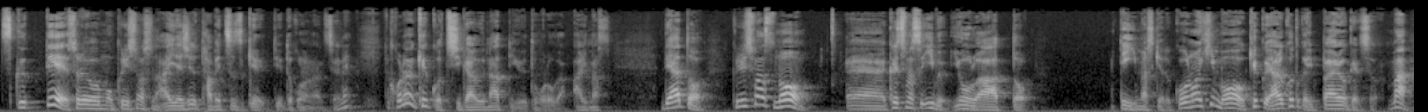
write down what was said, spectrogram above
作ってそれをもうクリスマスの間中食べ続けるっていうところなんですよね。これは結構違うなっていうところがあります。であとクリスマスの、えー、クリスマスイブ夜アートって言いますけどこの日も結構やることがいっぱいあるわけですよ。まあ、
